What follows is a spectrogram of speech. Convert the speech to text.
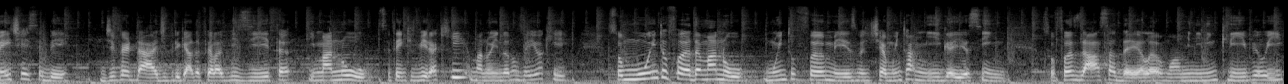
amei te receber. De verdade, obrigada pela visita. E Manu, você tem que vir aqui. A Manu ainda não veio aqui. Sou muito fã da Manu, muito fã mesmo. A gente é muito amiga e assim, sou fãzaça dela, uma menina incrível e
